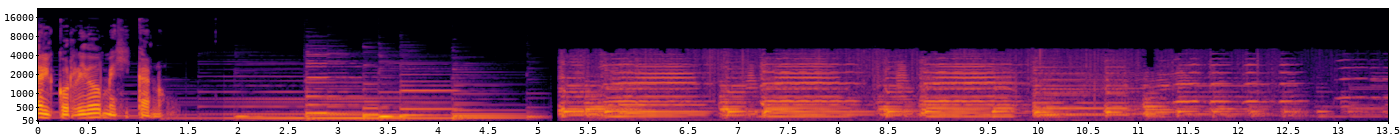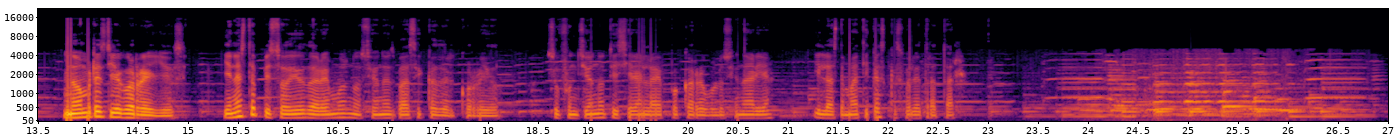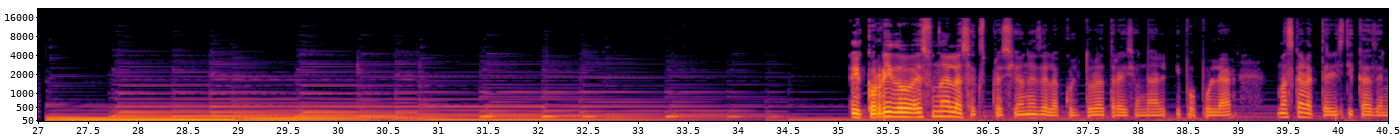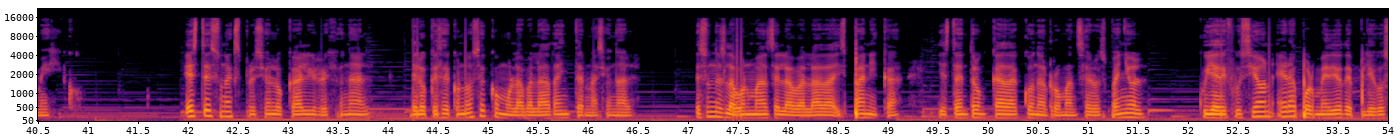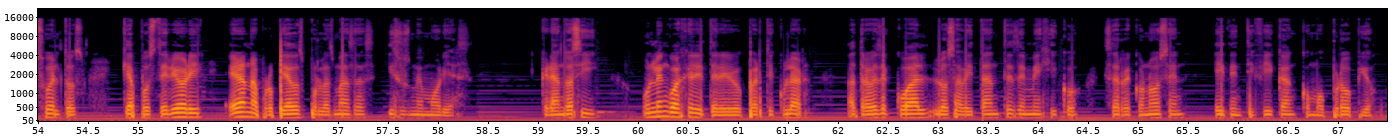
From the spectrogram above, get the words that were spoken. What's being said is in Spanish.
El corrido mexicano. Mi nombre es Diego Reyes y en este episodio daremos nociones básicas del corrido, su función noticiera en la época revolucionaria y las temáticas que suele tratar. El corrido es una de las expresiones de la cultura tradicional y popular más características de México. Esta es una expresión local y regional de lo que se conoce como la balada internacional. Es un eslabón más de la balada hispánica y está entroncada con el romancero español, cuya difusión era por medio de pliegos sueltos que a posteriori eran apropiados por las masas y sus memorias, creando así un lenguaje literario particular, a través del cual los habitantes de México se reconocen e identifican como propio.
